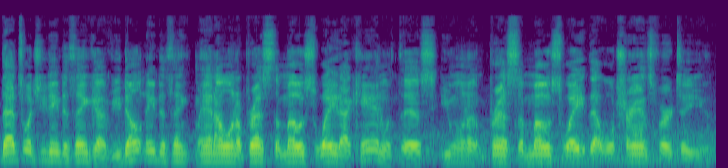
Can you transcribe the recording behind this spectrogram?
that's what you need to think of. You don't need to think, man, I want to press the most weight I can with this. You want to press the most weight that will transfer to you.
